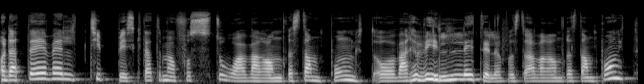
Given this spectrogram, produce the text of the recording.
Og dette er vel typisk dette med å forstå hverandres standpunkt og være villig til å forstå hverandres standpunkt.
